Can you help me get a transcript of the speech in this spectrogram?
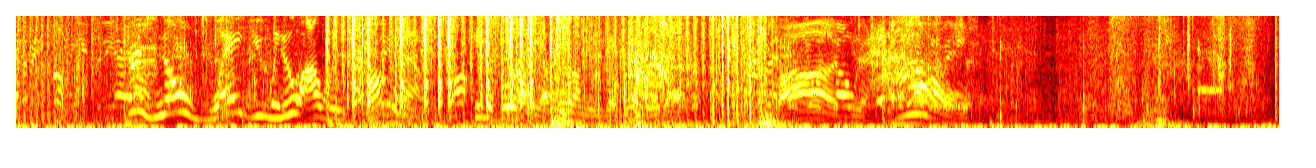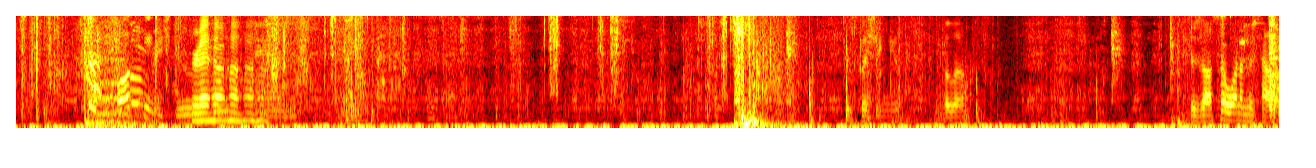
Enemy dropping into the area. There's no way you knew I was coming. He's a bullet on me. A bullet on me. You get you bullet On your. Ow. Fucking dude. Right, dude, ha, ha, ha, ha. man. I'm sorry. They're pushing you. There's also one on the tower. Bro.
